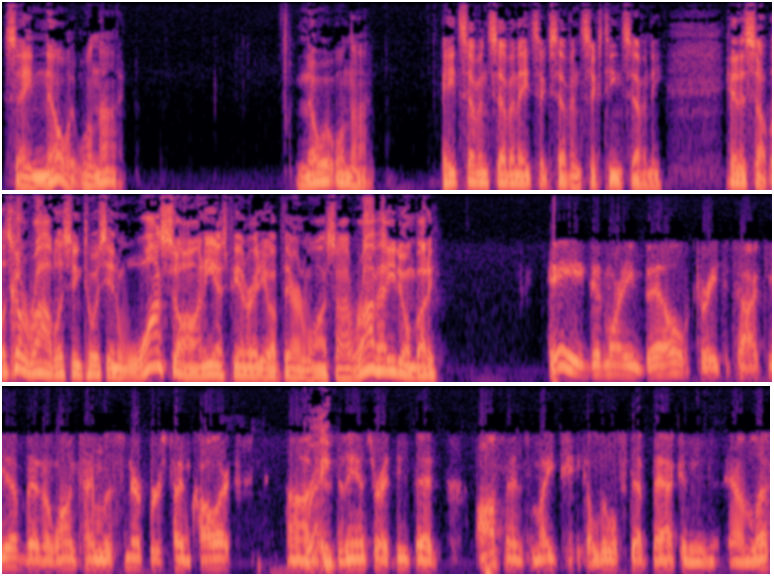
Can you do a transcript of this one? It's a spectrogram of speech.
say no, it will not. No, it will not. 877 867 1670. Hit us up. Let's go to Rob listening to us in Wausau on ESPN Radio up there in Wausau. Rob, how you doing, buddy? Hey, good morning, Bill. Great to talk to you. Been a long time listener, first time caller. Uh, Great. Just an answer. I think that offense might take a little step back, and unless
